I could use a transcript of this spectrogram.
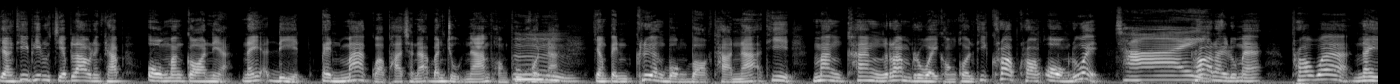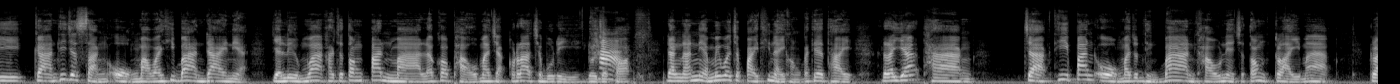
อย่างที่พี่ลูกเจี๊ยบเล่านะครับองค์มังกรเนี่ยในอดีตเป็นมากกว่าภาชนะบรรจุน้ำของผู้คนนะอืมยังเป็นเครื่องบ่งบอกฐานะที่มั่งคั่งร่ำรวยของคนที่ครอบครองโอ่งด้วย ใช่ เพราะอะไรรู้ไหม เพราะว่าในการที่จะสั่งโอ่งมาไว้ที่บ้านได้เนี่ยอย่าลืมว่าเขาจะต้องปั้นมาแล้วก็เผามาจากราชบุรี โดยเฉพาะ ดังนั้นเนี่ยไม่ว่าจะไปที่ไหนของประเทศไทย ระยะทางจากที่ปั้นโอ่งมาจนถึงบ้านเขาเนี่ยจะต้องไกลมากไกล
